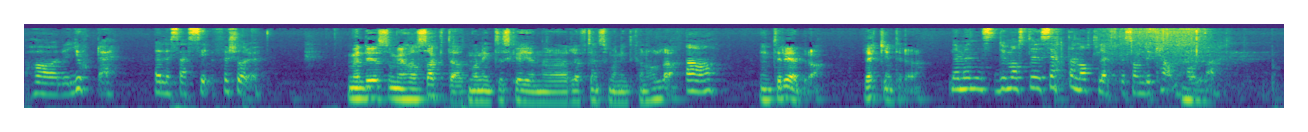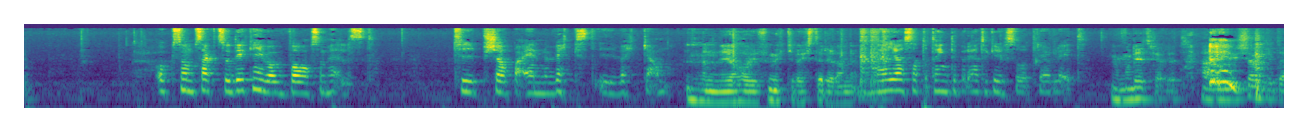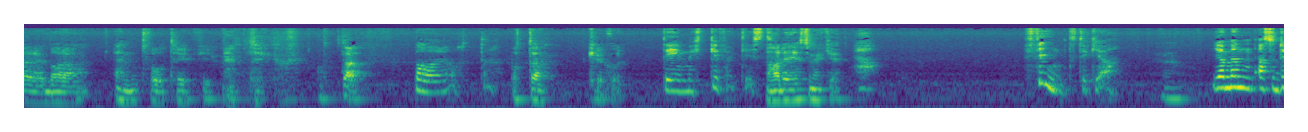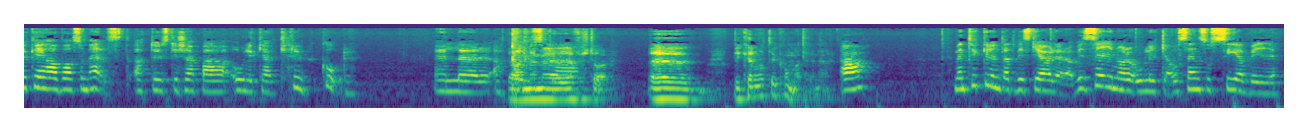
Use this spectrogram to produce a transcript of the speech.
har gjort det. Eller så här, förstår du? Men det som jag har sagt är att man inte ska ge några löften som man inte kan hålla. Ja. Är inte det bra? Räcker inte det då? Nej men du måste sätta något löfte som du kan hålla. Och som sagt så det kan ju vara vad som helst. Typ köpa en växt i veckan. Men jag har ju för mycket växter redan nu. Nej jag satt och tänkte på det, jag tycker det är så trevligt. Ja, men det är trevligt. Här i köket är det bara en, två, tre, fyra, fem, sex, åtta. Bara åtta. Åtta krukor. Det är mycket faktiskt. Ja, det är jättemycket. Fint tycker jag. Ja. Ja men alltså du kan ju ha vad som helst. Att du ska köpa olika krukor. Eller att Ja, du nej, ska... men jag förstår. Eh, vi kan återkomma till den här. Ja. Men tycker du inte att vi ska göra det då? Vi säger några olika och sen så ser vi...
